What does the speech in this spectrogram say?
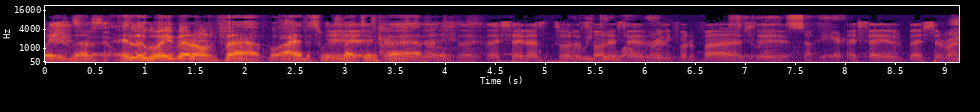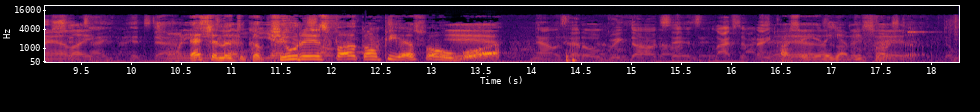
way better. It look way better on the five, boy. I had to switch back to the five. that's, bro. they say that's for What the do four. They say it's really for the five. Sit around and Shit. suck. They say it, that shit running at like tight, 20 That shit look the computer as fuck on PS4, Yeah. boy. Now, as that old Greek dog says, life's a bank. I said, yeah, they got me they fucked up. Don't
